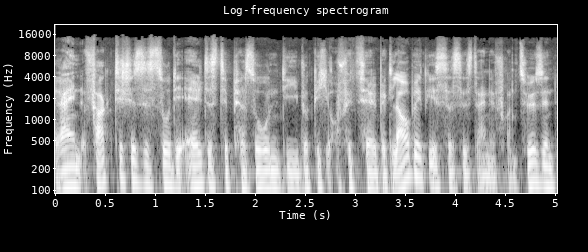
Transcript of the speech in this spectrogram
rein faktisch ist es so, die älteste Person, die wirklich offiziell beglaubigt ist, das ist eine Französin,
